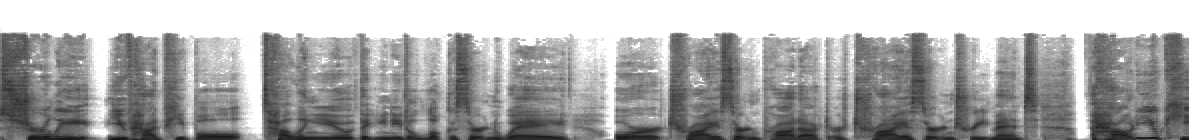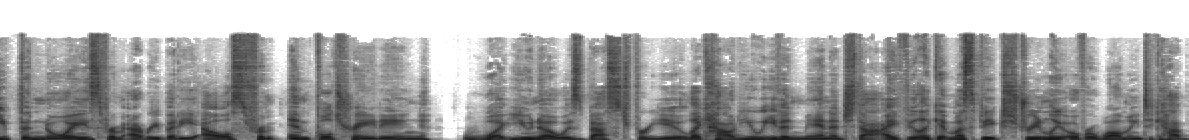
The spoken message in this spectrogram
surely you've had people telling you that you need to look a certain way or try a certain product or try a certain treatment. How do you keep the noise from everybody else from infiltrating what you know is best for you. Like, how do you even manage that? I feel like it must be extremely overwhelming to have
